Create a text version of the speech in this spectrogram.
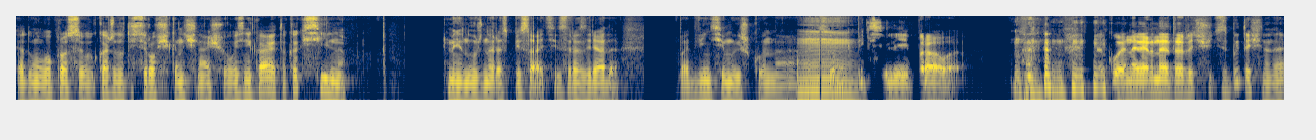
Я думаю, вопросы у каждого тестировщика начинающего возникают, а как сильно мне нужно расписать из разряда подвиньте мышку на 40 пикселей право. Такое, наверное, тоже чуть избыточно, да?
